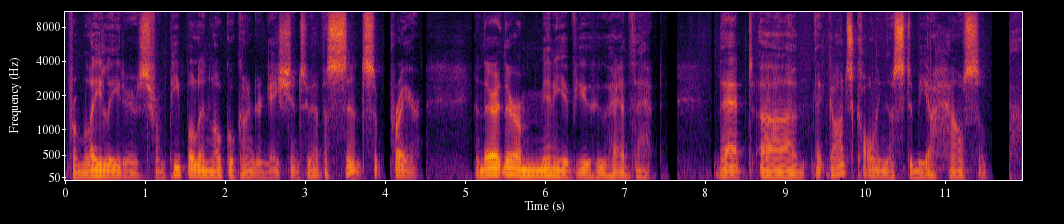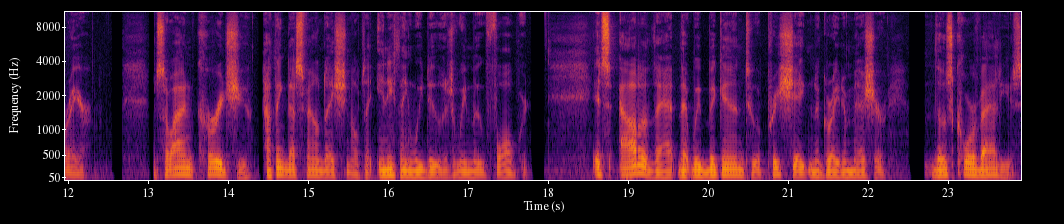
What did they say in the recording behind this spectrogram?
from lay leaders, from people in local congregations who have a sense of prayer. And there, there are many of you who have that. That uh, that God's calling us to be a house of prayer. So I encourage you. I think that's foundational to anything we do as we move forward. It's out of that that we begin to appreciate in a greater measure those core values.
